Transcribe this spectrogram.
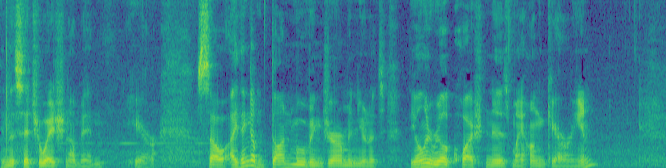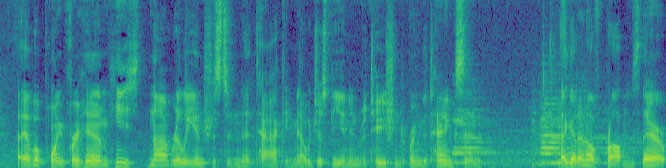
in the situation I'm in here. So I think I'm done moving German units. The only real question is my Hungarian. I have a point for him. He's not really interested in attacking. That would just be an invitation to bring the tanks in. I got enough problems there.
